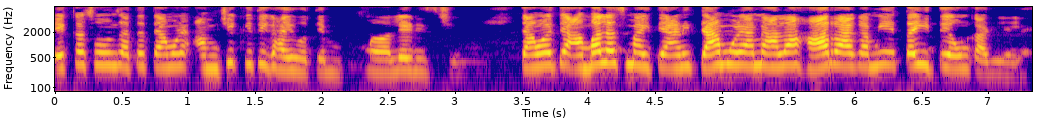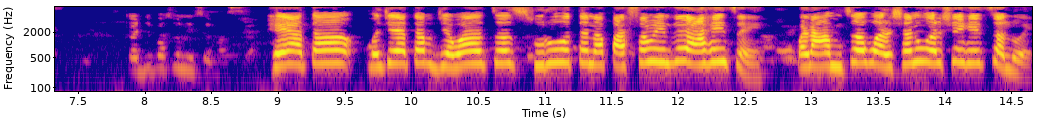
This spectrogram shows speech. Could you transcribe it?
एकच होऊन जातं. त्यामुळे आमची किती घाई होते लेडीजची त्यामुळे ते आम्हालाच माहिती आहे आणि त्यामुळे आम्ही हा राग आम्ही आता इथे येऊन काढलेला आहे. कधीपासून ही समस्या हे आता म्हणजे आता जेव्हा सुरू होतं ना पाच सहा महिने आहेच आहे. पण आमचं वर्षानुवर्षे हेच चालू आहे.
